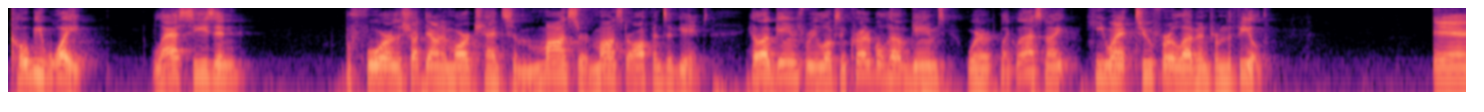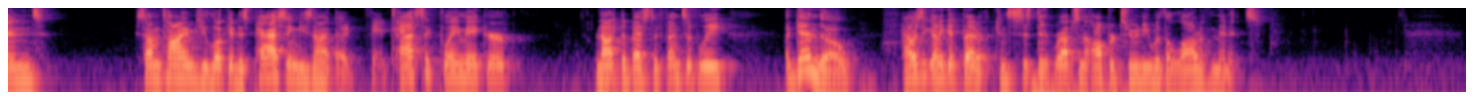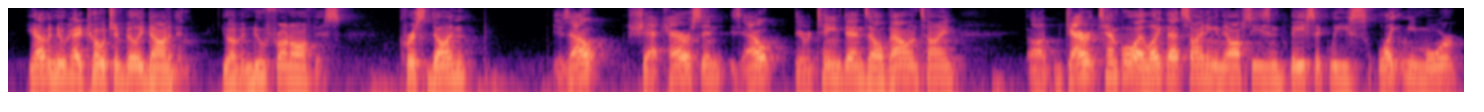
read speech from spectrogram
Coby White last season before the shutdown in March had some monster, monster offensive games. He'll have games where he looks incredible. He'll have games where, like last night, he went 2 for 11 from the field. And sometimes you look at his passing, he's not a fantastic playmaker, not the best defensively. Again, though, how is he going to get better? Consistent reps and opportunity with a lot of minutes. You have a new head coach in Billy Donovan. You have a new front office. Kris Dunn is out. Shaq Harrison is out. They retain Denzel Valentine. Uh, Garrett Temple, I like that signing in the offseason, basically slightly more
